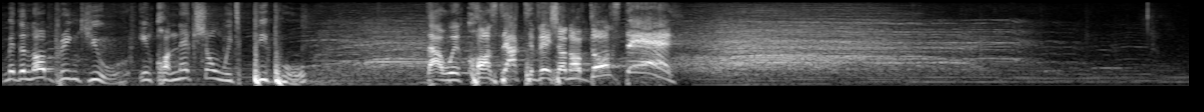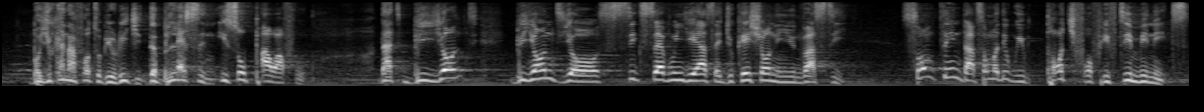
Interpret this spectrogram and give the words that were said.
May the Lord bring you in connection with people that will cause the activation of those things. But you can't afford to be rigid. The blessing is so powerful that beyond beyond your six, seven years education in university, something that somebody will touch for 15 minutes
